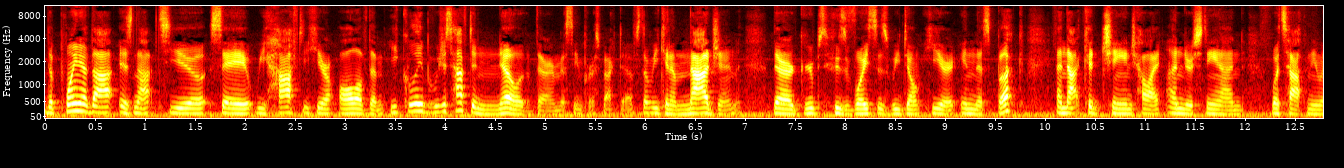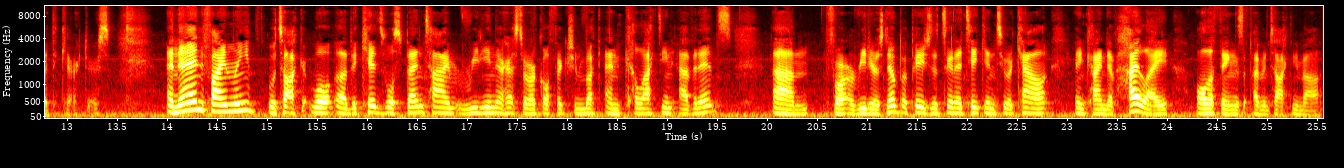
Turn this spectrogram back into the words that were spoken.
the point of that is not to say we have to hear all of them equally, but we just have to know that there are missing perspectives, that we can imagine there are groups whose voices we don't hear in this book, and that could change how I understand what's happening with the characters. And then finally, we'll talk. Well, uh, the kids will spend time reading their historical fiction book and collecting evidence um, for our reader's notebook page that's going to take into account and kind of highlight all the things I've been talking about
